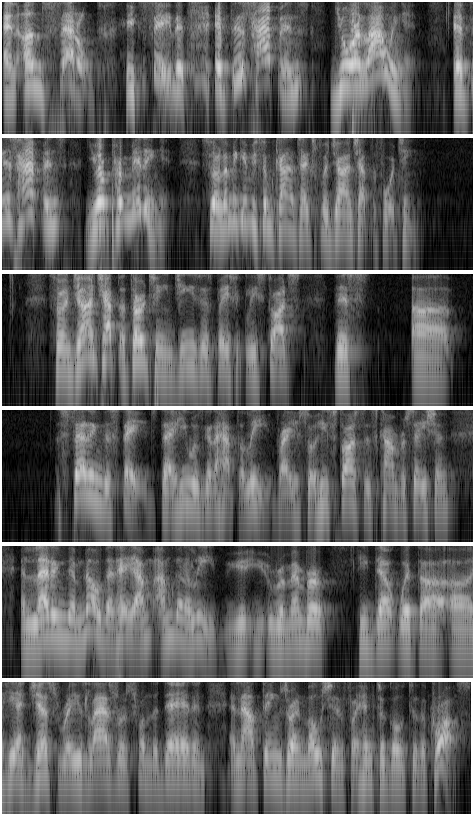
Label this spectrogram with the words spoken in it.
and unsettled. He's saying that if this happens, you're allowing it. If this happens, you're permitting it. So let me give you some context for John chapter 14. So in John chapter 13, Jesus basically starts this uh, setting the stage that he was going to have to leave, right? So he starts this conversation and letting them know that, hey, I'm, I'm going to leave. You, you, remember he dealt with, uh, uh, he had just raised Lazarus from the dead, and, and now things are in motion for him to go to the cross.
